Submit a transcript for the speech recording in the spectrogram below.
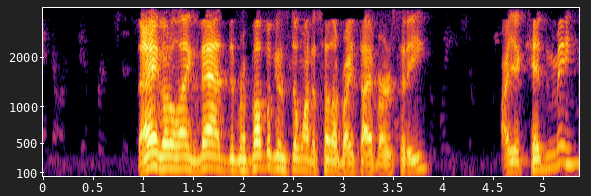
and our differences. They ain't gonna like that. The Republicans don't want to celebrate diversity. Are you kidding me?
